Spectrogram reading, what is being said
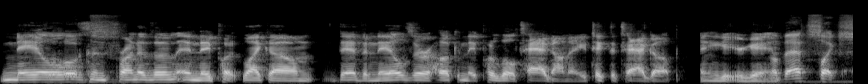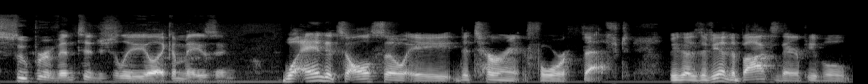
nails in front of them and they put like um they had the nails or a hook and they put a little tag on there. You take the tag up and you get your game. Now that's like super vintagely like amazing. Well, and it's also a deterrent for theft because if you had the box there, people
